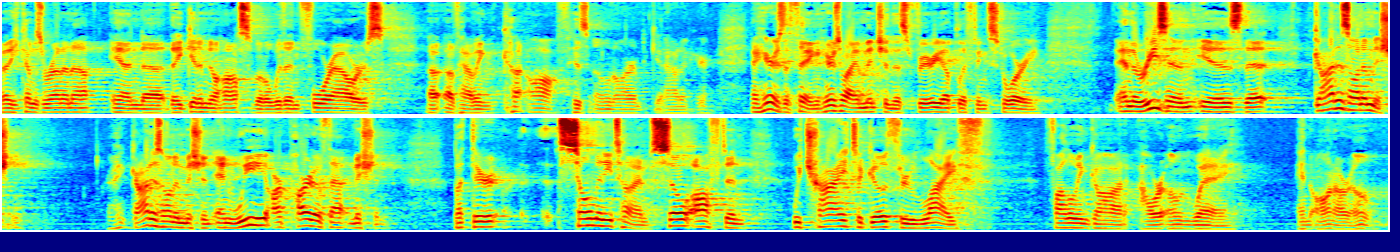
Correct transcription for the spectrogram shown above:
But he comes running up, and uh, they get him to a hospital within four hours uh, of having cut off his own arm to get out of here. Now, here's the thing. Here's why I mention this very uplifting story. And the reason is that God is on a mission, right? God is on a mission, and we are part of that mission. But there, so many times, so often, we try to go through life following God our own way and on our own.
